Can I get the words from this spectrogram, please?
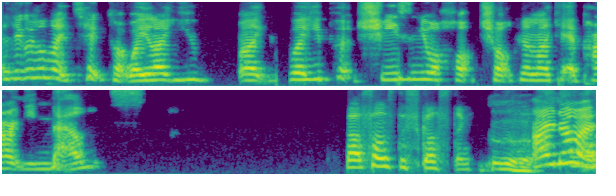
I think it was on like TikTok where you like you like where you put cheese in your hot chocolate and like it apparently melts. That sounds disgusting. Ugh. I know, I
